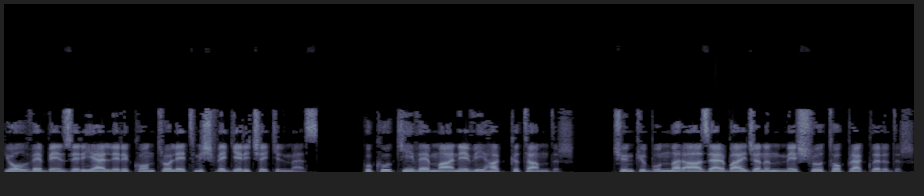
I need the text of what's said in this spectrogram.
yol ve benzeri yerleri kontrol etmiş ve geri çekilmez. Hukuki ve manevi hakkı tamdır. Çünkü bunlar Azerbaycan'ın meşru topraklarıdır.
